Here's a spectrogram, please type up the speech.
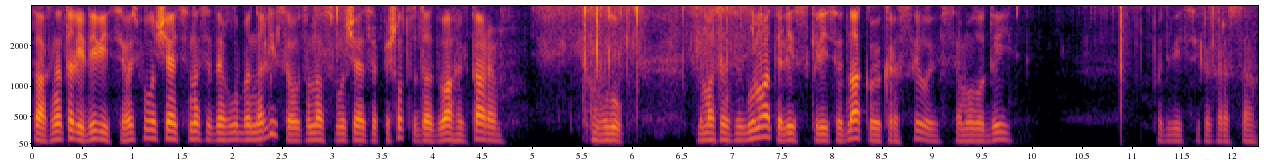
Так, Наталі, дивіться, ось виходить, у нас іде глибина лісу, от у нас виходить, пішло туди 2 гектари вглуб. Нема сенсу знімати, ліс скрізь однаковий, красивий, все молодий. Подивіться, яка краса.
